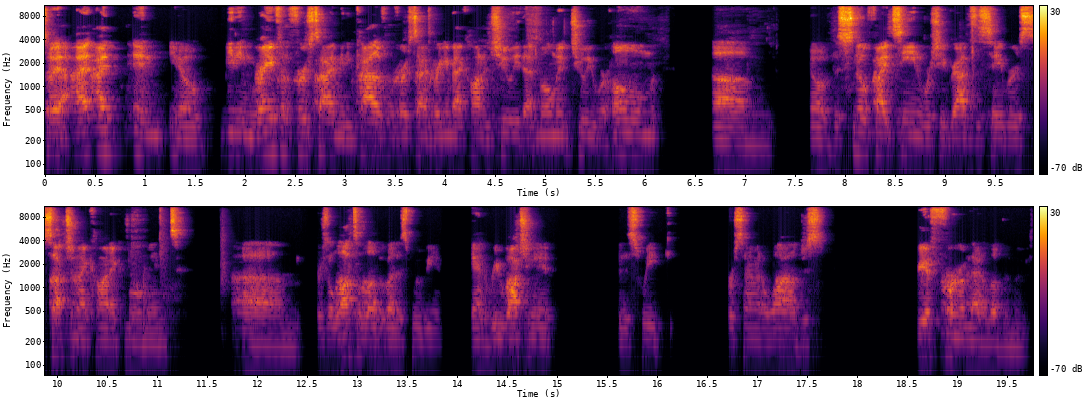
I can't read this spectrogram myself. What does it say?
So yeah, I, I and you know meeting Rey for the first time, meeting Kylo for the first time, bringing back Han and Chewie. That moment, Chewie, we're home. Um, you know the snow fight scene where she grabs the saber is such an iconic moment. Um, there's a lot to love about this movie, and rewatching it this week, first time in a while, just reaffirm that I love the movie.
